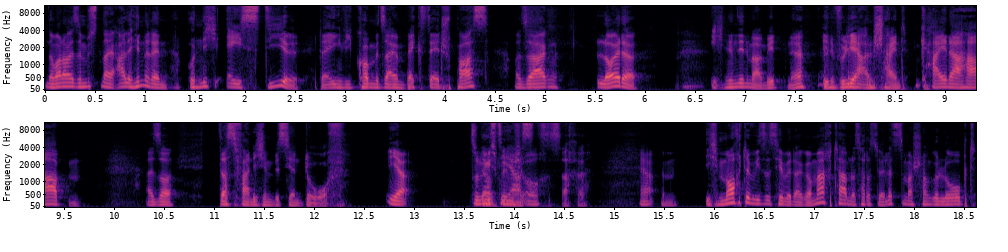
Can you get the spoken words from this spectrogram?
normalerweise müssten da ja alle hinrennen und nicht Ace Steel da irgendwie kommen mit seinem Backstage-Pass und sagen, Leute, ich nehme den mal mit, ne? Den will ja anscheinend keiner haben. Also, das fand ich ein bisschen doof. Ja. So es mir die erste auch. Sache. Ja. Ähm, Ich mochte, wie sie es hier wieder gemacht haben, das hattest du ja letztes Mal schon gelobt,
